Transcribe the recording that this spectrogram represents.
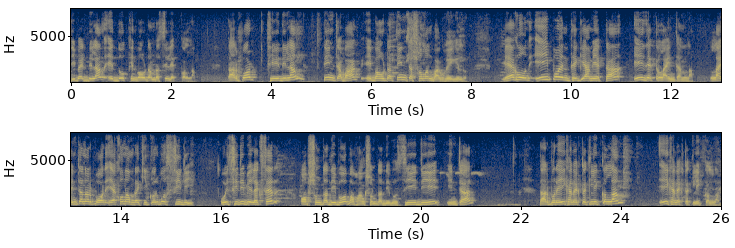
divide দিলাম, এই দক্ষিণ বাহুটা আমরা সিলেক্ট করলাম। তারপর থ্রি দিলাম, তিনটা বাঘ এই বাহুটা তিনটা সমান বাঘ হয়ে গেল। এখন এই পয়েন্ট থেকে আমি একটা, এই যে একটা লাইন টানলাম। লাইন টানার পর এখন আমরা কি করব? সিডি ওই সিডি বেলেক্সের অপশনটা দিব বা ফাংশনটা দিব। সিডি ইন্টার তারপরে এইখানে একটা ক্লিক করলাম। এইখানে একটা ক্লিক করলাম।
